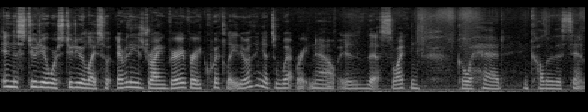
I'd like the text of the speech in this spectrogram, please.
in the studio where studio light, so everything is drying very, very quickly. The only thing that's wet right now is this, so I can go ahead and color this in.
